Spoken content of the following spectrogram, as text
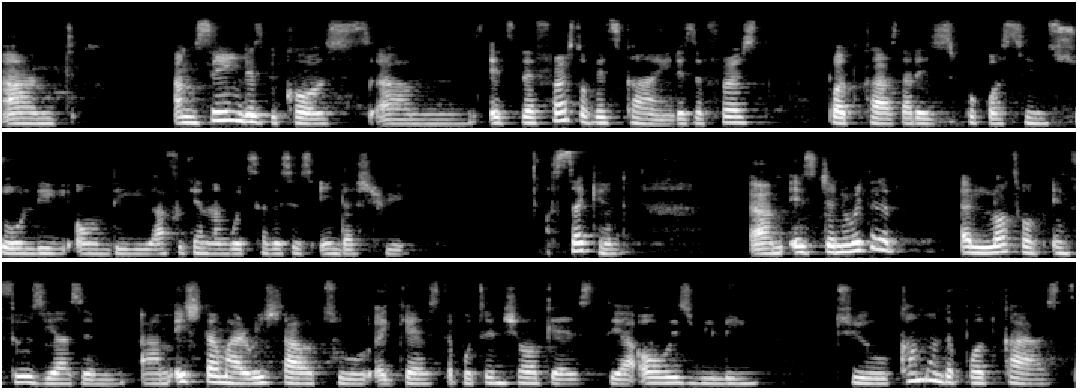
And I'm saying this because um, it's the first of its kind. It's the first podcast that is focusing solely on the African language services industry. Second, um, it's generated a lot of enthusiasm. Um, each time I reach out to a guest, a potential guest, they are always willing to come on the podcast.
